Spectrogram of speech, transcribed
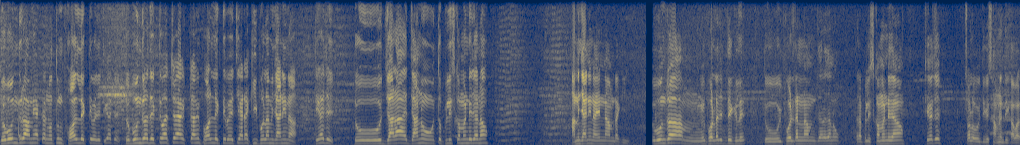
তো বন্ধুরা আমি একটা নতুন ফল দেখতে পেয়েছি ঠিক আছে? তো বন্ধুরা দেখতে পাচ্ছ একটা আমি ফল দেখতে পেয়েছি একটা কী ফল আমি জানি না ঠিক আছে? তো যারা জানো তো প্লিজ কমেন্টে জানাও। আমি জানি না এর নামটা কি। তো বন্ধুরা ওই ফলটা যদি দেখলে তো ওই ফলটার নাম যারা জানো তারা প্লিজ কমেন্টে জানাও ঠিক আছে? চলো ওইদিকে সামনের দিকে আবার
